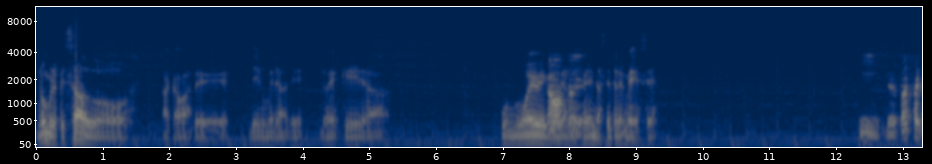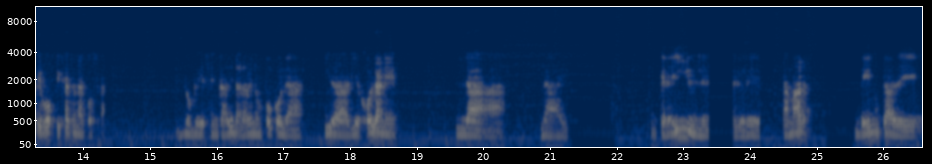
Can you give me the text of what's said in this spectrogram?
Nombres pesados acabas de, de enumerar, ¿eh? No es que era un 9 que No, era referente hace tres meses. Y lo que pasa es que vos fijate una cosa. Lo que desencadena también un poco la vida de Ariel Holland es la, la increíble, querés llamar, venta de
